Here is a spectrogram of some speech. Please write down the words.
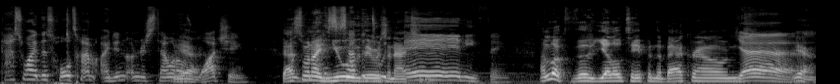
That's why this whole time I didn't understand what I was watching. That's when I what does this knew there was an accident. Anything. And look, the yellow tape in the background. Yeah. yeah.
